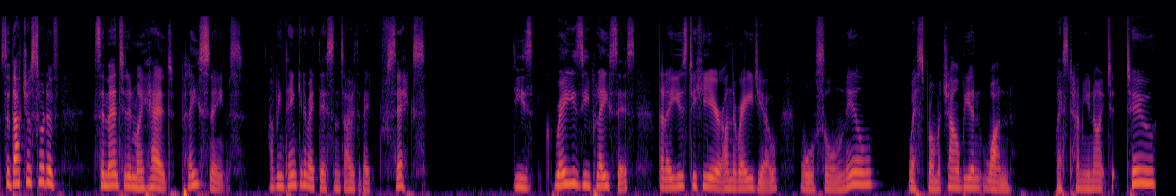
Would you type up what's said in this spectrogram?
So that just sort of cemented in my head place names. I've been thinking about this since I was about six. These crazy places that I used to hear on the radio Walsall nil, West Bromwich Albion 1, West Ham United 2,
